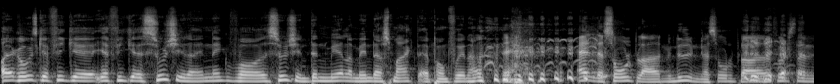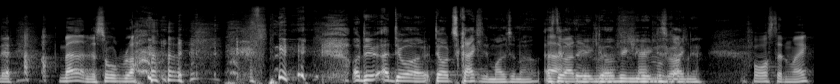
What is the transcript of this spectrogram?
Og jeg kan huske, jeg fik, øh, jeg fik øh, sushi derinde, ikke? hvor sushien den mere eller mindre smagte af pomfritter. Alt er solbladet, menuen er solbladet, fuldstændig. Maden er solbladet. og det, det, var, det var et skrækkeligt måltid mad. Altså Ja, det var det det virkelig, det var virkelig, virkelig skrækkeligt. Forestil mig, ikke?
